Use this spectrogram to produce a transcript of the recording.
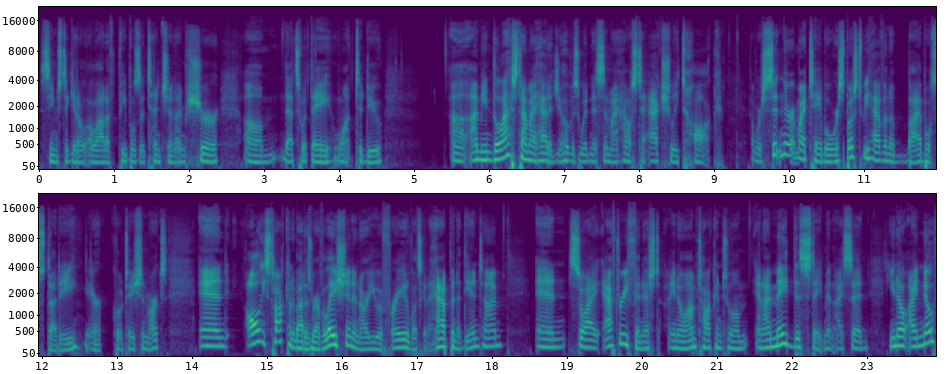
seems to get a, a lot of people's attention. I'm sure um, that's what they want to do. Uh, I mean, the last time I had a Jehovah's Witness in my house to actually talk, and we're sitting there at my table. We're supposed to be having a Bible study, air quotation marks, and all he's talking about is Revelation and are you afraid of what's going to happen at the end time? And so I after he finished, you know, I'm talking to him and I made this statement. I said, "You know, I know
